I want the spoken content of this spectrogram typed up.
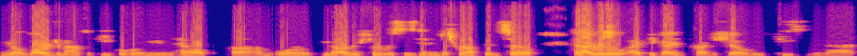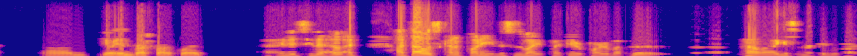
you know large amounts of people who are needing help um, or you know other services getting disrupted. So, and I really, I think I tried to show at least pieces of that, um, you know, in Brush Brushfire Plague. I did see that. I, I thought it was kind of funny. This is my, my favorite part about the. Uh, I don't know. I guess it's my favorite part.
